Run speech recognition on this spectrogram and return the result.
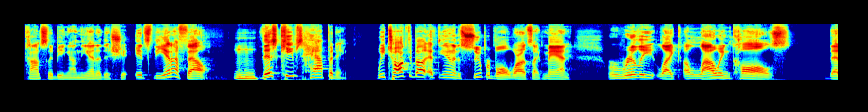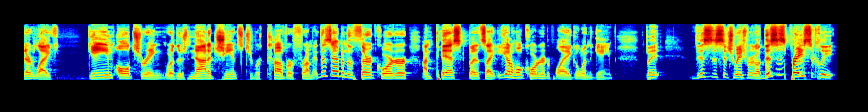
constantly being on the end of this shit. It's the NFL. Mm-hmm. This keeps happening. We talked about at the end of the Super Bowl where it's like, man, we're really like allowing calls that are like game altering where there's not a chance to recover from it. This happened in the third quarter. I'm pissed, but it's like you got a whole quarter to play, go win the game. But this is a situation where I go, this is basically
